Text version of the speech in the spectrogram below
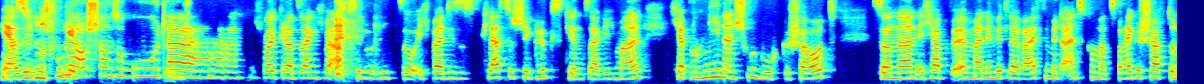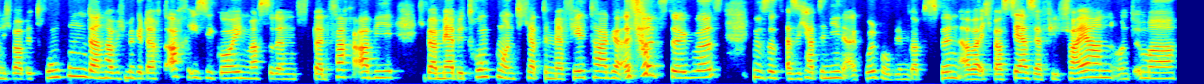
Ja, also ich muss Schule auch schon so gut. Ah, ich wollte gerade sagen, ich war absolut nicht so. Ich war dieses klassische Glückskind, sage ich mal. Ich habe noch nie in ein Schulbuch geschaut sondern ich habe äh, meine mittlere Reife mit 1,2 geschafft und ich war betrunken. Dann habe ich mir gedacht, ach, easy going, machst du dein, dein Fachabi. Ich war mehr betrunken und ich hatte mehr Fehltage als sonst irgendwas. Also ich hatte nie ein Alkoholproblem, Gottes Willen, aber ich war sehr, sehr viel feiern und immer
